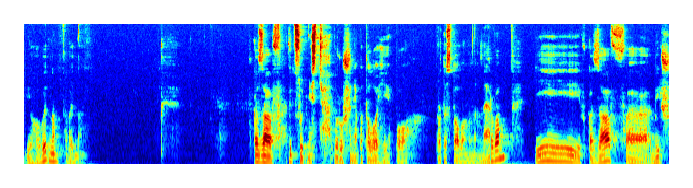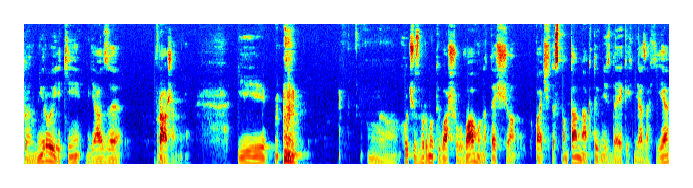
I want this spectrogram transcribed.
його видно? Видно. вказав відсутність порушення патології по протестованим нервам і вказав е, більшою мірою, які м'язи вражені. І е, хочу звернути вашу увагу на те, що бачите, спонтанна активність в деяких м'язах є,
